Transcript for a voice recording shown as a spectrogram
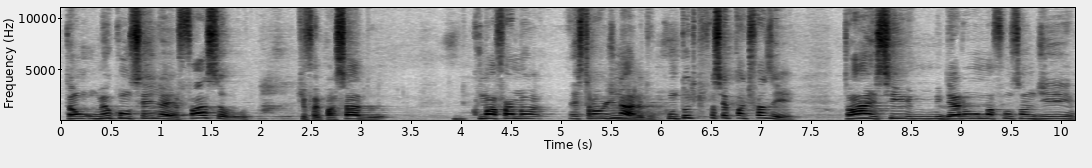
Então o meu conselho é faça o que foi passado com uma forma extraordinária, com tudo que você pode fazer. Então, ah, se me deram uma função de,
